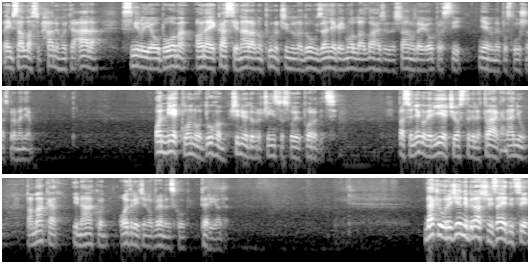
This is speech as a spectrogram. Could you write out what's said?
Da im se Allah subhanahu wa ta'ala smiluje oboma, a ona je kasije naravno puno činila dovu za njega i molila Allaha Želešanu da joj oprosti njenu neposlušnost prema njemu. On nije klonuo duhom, činio je dobročinstvo svojoj porodici. Pa su njegove riječi ostavile traga na nju pa makar i nakon određenog vremenskog perioda. Dakle, uređenje bračne zajednice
